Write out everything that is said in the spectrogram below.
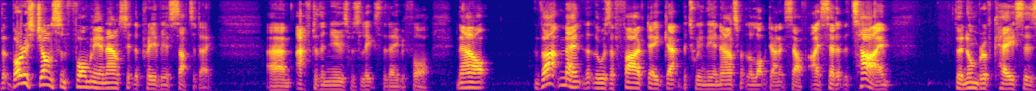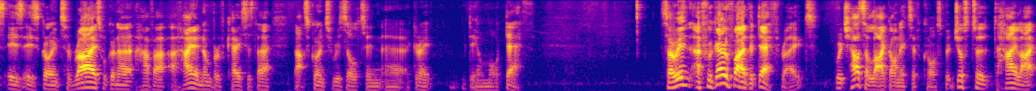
But Boris Johnson formally announced it the previous Saturday, um, after the news was leaked the day before. Now, that meant that there was a five day gap between the announcement of the lockdown itself. I said at the time, the number of cases is, is going to rise. We're going to have a, a higher number of cases there. That's going to result in uh, a great deal more death. So in, if we go by the death rate, which has a lag on it, of course, but just to highlight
